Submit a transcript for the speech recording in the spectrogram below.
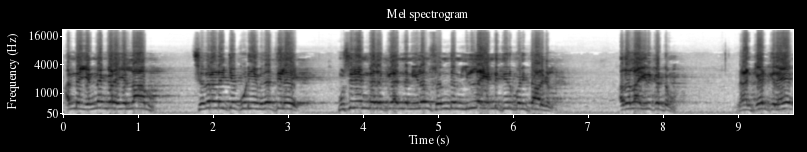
அந்த எண்ணங்களை எல்லாம் சிதறடிக்கக்கூடிய விதத்திலே முஸ்லிம்களுக்கு அந்த நிலம் சொந்தம் இல்லை என்று தீர்ப்பளித்தார்கள். அதெல்லாம் இருக்கட்டும். நான் கேட்கிறேன்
